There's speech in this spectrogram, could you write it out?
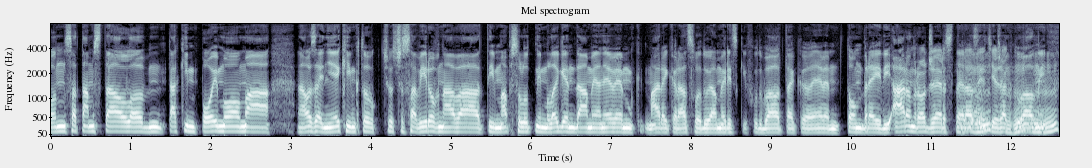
on sa tam stal takým pojmom a naozaj niekým, kto, čo, čo sa vyrovnáva tým absolútnym legendám. Ja neviem, Marek rád sleduje americký futbal, tak neviem, Tom Brady, Aaron Rodgers teraz mm-hmm, je tiež aktuálny. Mm-hmm.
